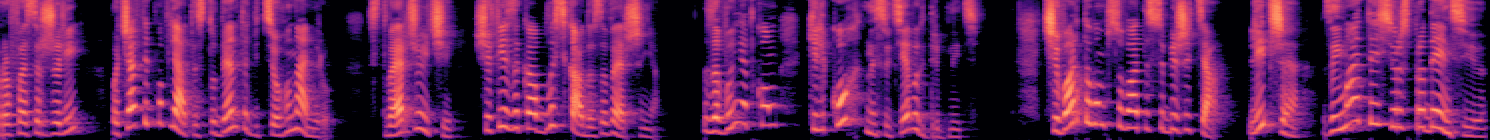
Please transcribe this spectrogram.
Професор Жолі почав відмовляти студента від цього наміру, стверджуючи, що фізика близька до завершення, за винятком кількох несуттєвих дрібниць. Чи варто вам псувати собі життя? Ліпше займайтесь юриспруденцією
